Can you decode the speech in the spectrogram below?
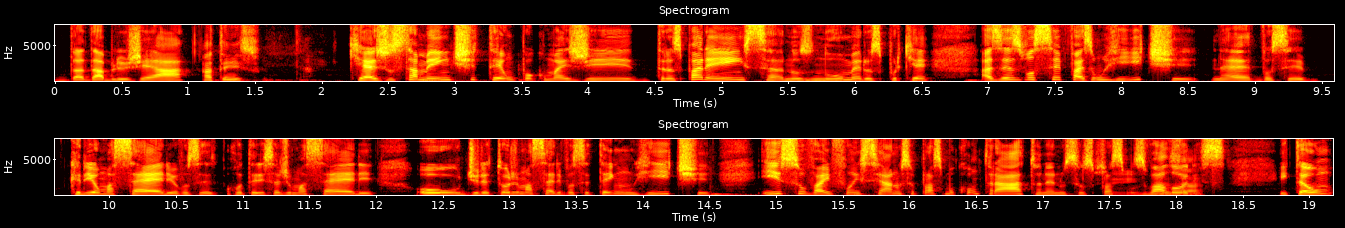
da WGA. Ah, tem isso? Que é justamente ter um pouco mais de transparência nos números, porque às vezes você faz um hit, né? Você cria uma série, você é roteirista de uma série, ou diretor de uma série, você tem um hit, isso vai influenciar no seu próximo contrato, né? Nos seus próximos valores. Então,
